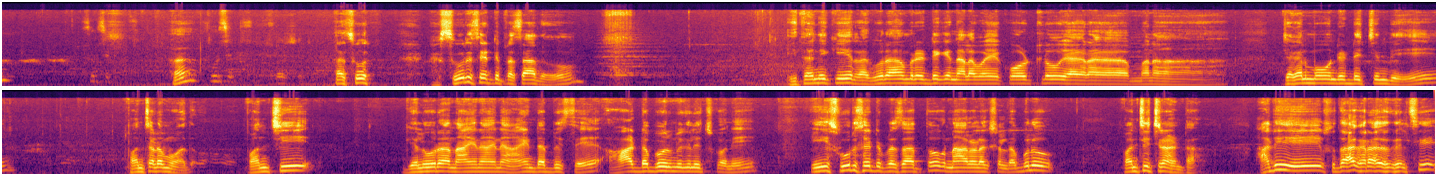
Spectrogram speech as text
సూ సూరిశెట్టి ప్రసాద్. ఇతనికి రఘురామరెడ్డికి నలభై కోట్లు మన జగన్మోహన్ రెడ్డి ఇచ్చింది పంచడము అది. పంచి గెలువురా నాయన అని ఆయన డబ్బిస్తే ఆ డబ్బులు మిగిలించుకొని ఈ సూరిశెట్టి ప్రసాద్తో నాలుగు లక్షల డబ్బులు పంచిచ్చినంట అది సుధాకర్ తెలిసి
